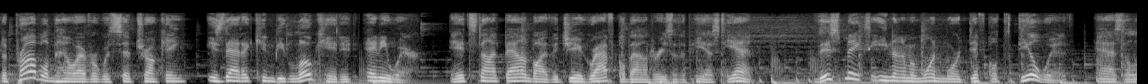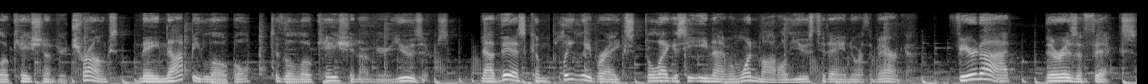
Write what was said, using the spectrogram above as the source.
The problem, however, with SIP trunking is that it can be located anywhere. It's not bound by the geographical boundaries of the PSTN. This makes E911 more difficult to deal with, as the location of your trunks may not be local to the location of your users. Now, this completely breaks the legacy E911 model used today in North America. Fear not, there is a fix.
